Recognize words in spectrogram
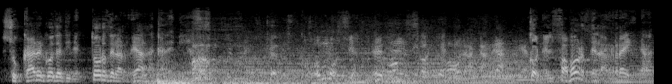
Su cargo de director de la Real Academia. ¿Cómo se hace Con el favor de la reina,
